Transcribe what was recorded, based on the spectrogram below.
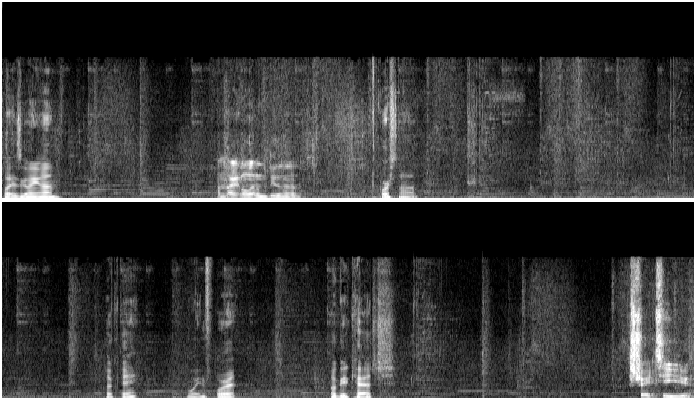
What is going on? I'm not gonna let him do that. Of course not. Okay, I'm waiting for it. Oh, good catch. Straight to you.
